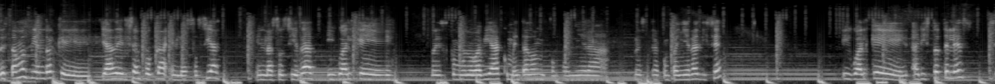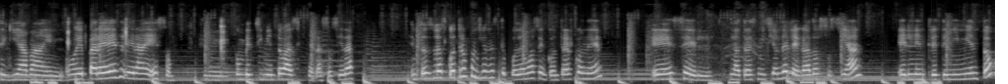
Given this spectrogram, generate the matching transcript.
estamos viendo que ya él se enfoca en lo social, en la sociedad, igual que, pues como lo había comentado mi compañera, nuestra compañera dice, igual que Aristóteles se guiaba en, o para él era eso, convencimiento hacia la sociedad. Entonces, las cuatro funciones que podemos encontrar con él es el, la transmisión del legado social, el entretenimiento,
